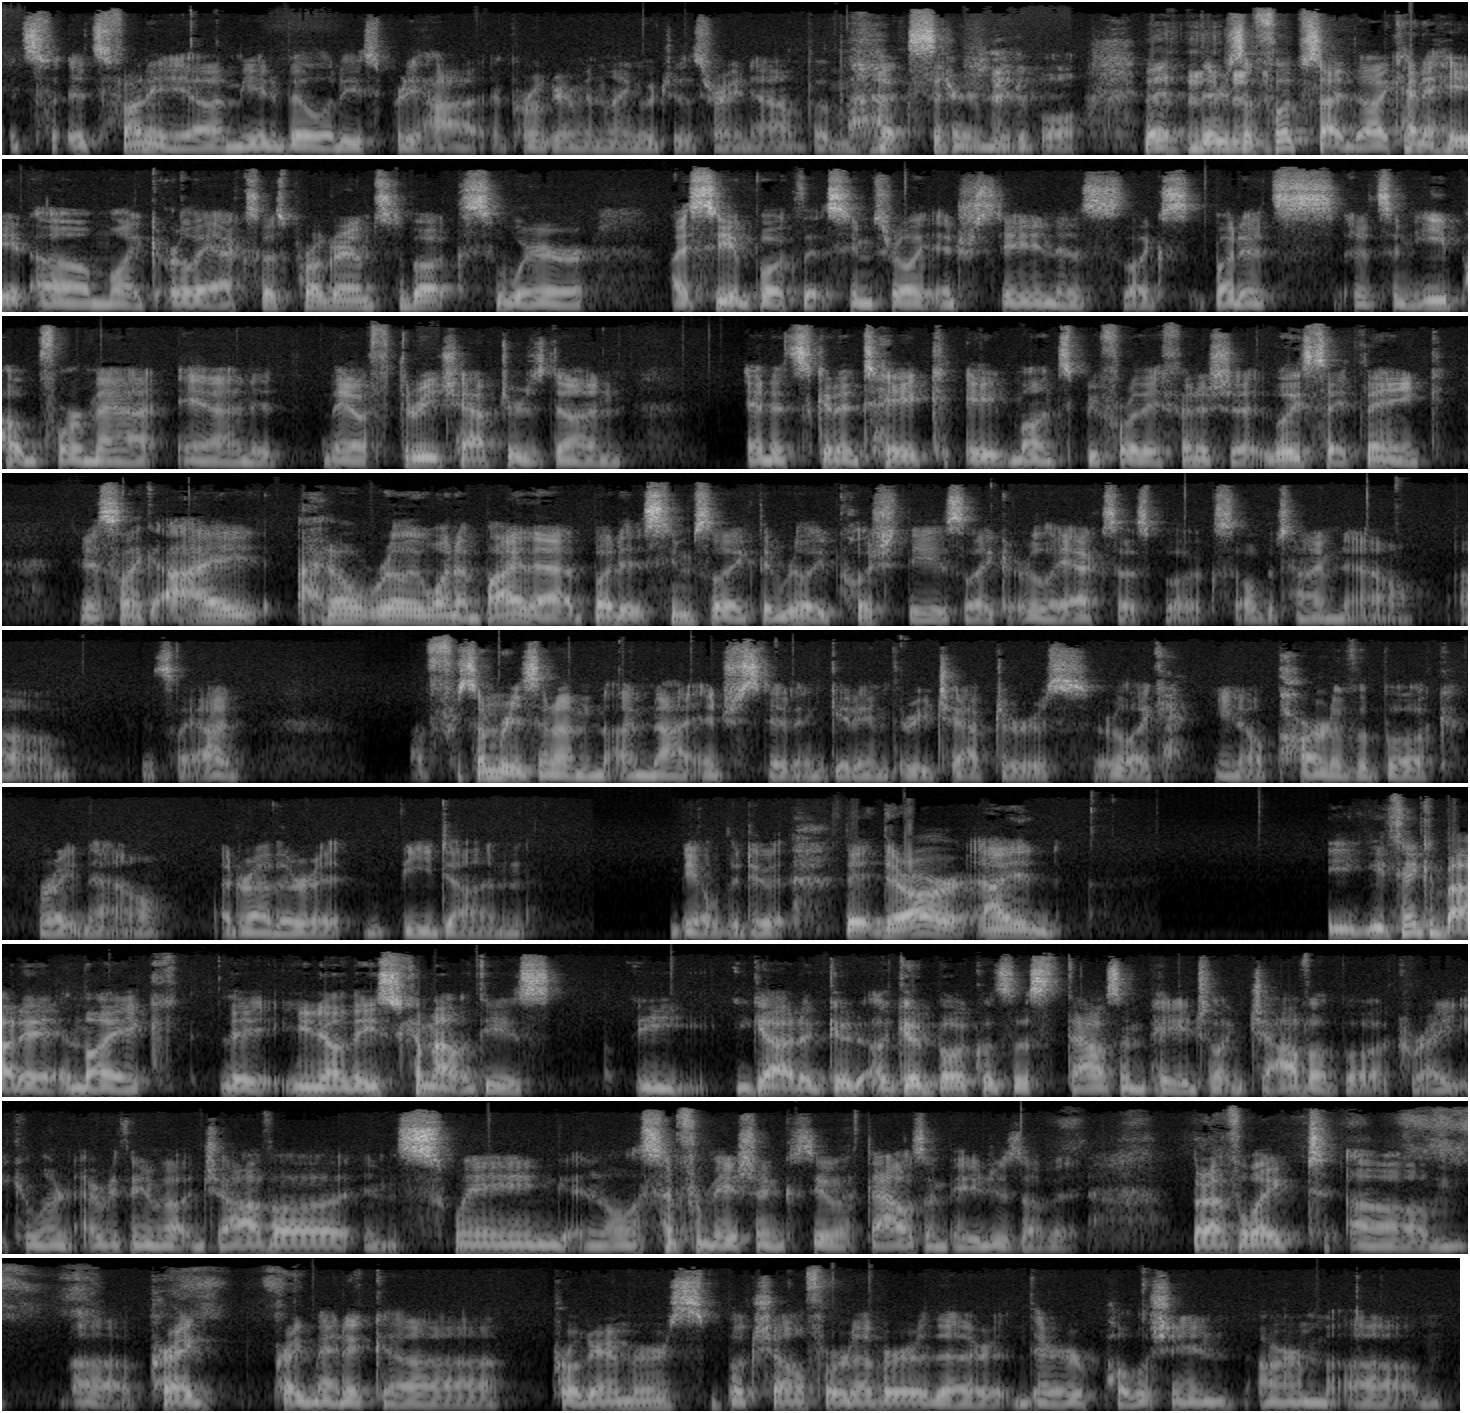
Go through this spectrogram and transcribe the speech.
It's it's funny. Uh, mutability is pretty hot in programming languages right now, but books that are immutable. There's a flip side though. I kind of hate um, like early access programs to books where I see a book that seems really interesting is like, but it's it's an EPUB format and it they have three chapters done, and it's going to take eight months before they finish it. At least they think. And it's like I I don't really want to buy that, but it seems like they really push these like early access books all the time now. Um, it's like I for some reason I'm I'm not interested in getting three chapters or like you know part of a book right now. I'd rather it be done, be able to do it. There are I you think about it and like they you know they used to come out with these you got a good a good book was this thousand page like Java book, right? You can learn everything about Java and Swing and all this information because you have a thousand pages of it. But I've liked um, uh, prag- pragmatic uh, programmers bookshelf or whatever their their publishing arm. Um,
